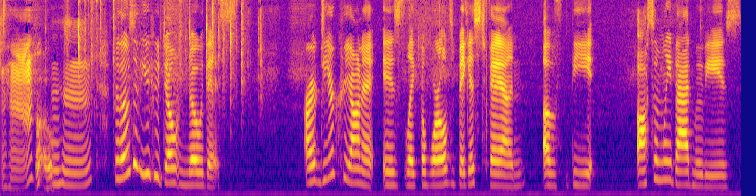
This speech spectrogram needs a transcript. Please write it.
Mm-hmm. Uh oh. Mm-hmm. For those of you who don't know this, our dear Kriana is like the world's biggest fan of the awesomely bad movies.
